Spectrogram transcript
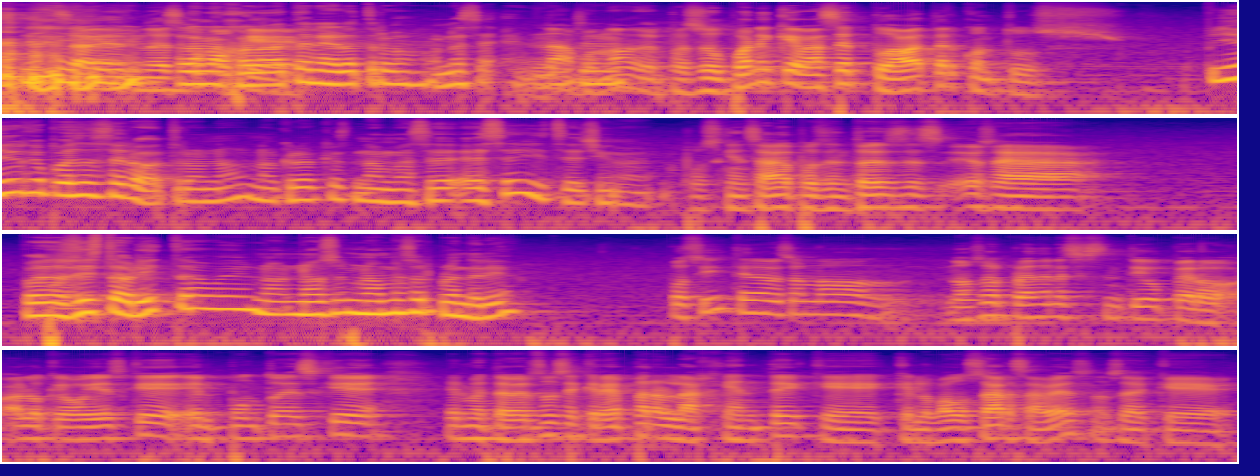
¿Sabes? No es a lo mejor va a tener otro, no sé. No, pues no, pues se supone que va a ser tu avatar con tus... Pues yo digo que puedes hacer otro, ¿no? No creo que es nada más e-, ese y se chingó. Pues quién sabe, pues entonces, o sea... Pues, así está ahorita, güey, no, no, no me sorprendería. Pues sí, tiene razón, no, no sorprende en ese sentido, pero a lo que voy es que el punto es que el metaverso se crea para la gente que, que lo va a usar, ¿sabes? O sea, que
